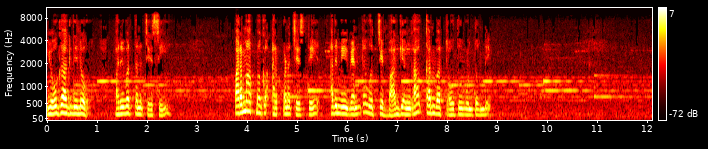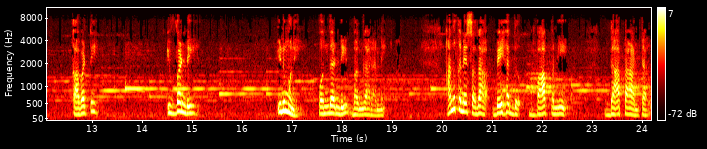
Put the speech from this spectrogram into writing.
యోగాగ్నిలో పరివర్తన చేసి పరమాత్మకు అర్పణ చేస్తే అది మీ వెంట వచ్చే భాగ్యంగా కన్వర్ట్ అవుతూ ఉంటుంది. కాబట్టి ఇవ్వండి ఇనుముని పొందండి బంగారాన్ని. అనుకనే సదా బేహద్ బాప్ని దాత అంటారు.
